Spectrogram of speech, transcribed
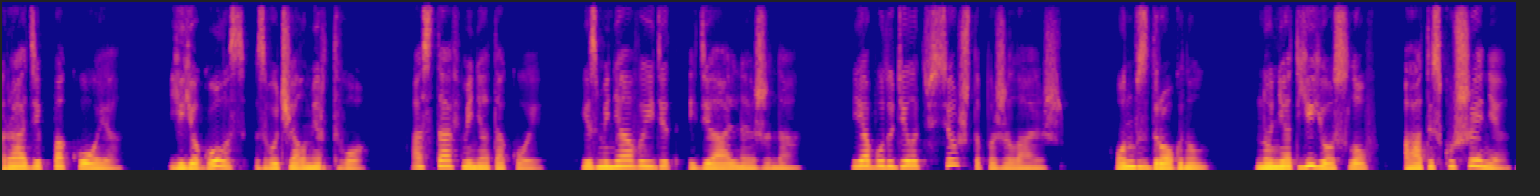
Ради покоя. Ее голос звучал мертво. Оставь меня такой. Из меня выйдет идеальная жена. Я буду делать все, что пожелаешь». Он вздрогнул, но не от ее слов, а от искушения.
